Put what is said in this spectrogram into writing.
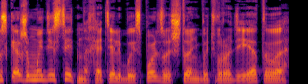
Скажем, мы действительно хотели бы использовать что-нибудь вроде этого,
